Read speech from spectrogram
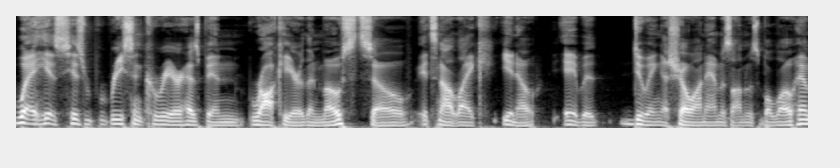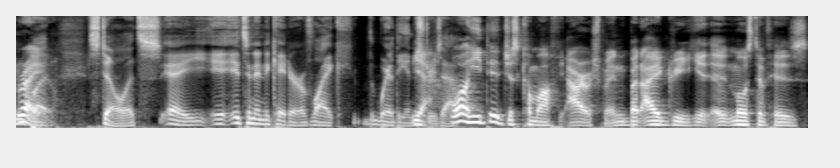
Well, his his recent career has been rockier than most, so it's not like you know it was doing a show on Amazon was below him, Right. but still, it's a it's an indicator of like where the industry's yeah. at. Well, he did just come off The Irishman, but I agree. He, uh, most of his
